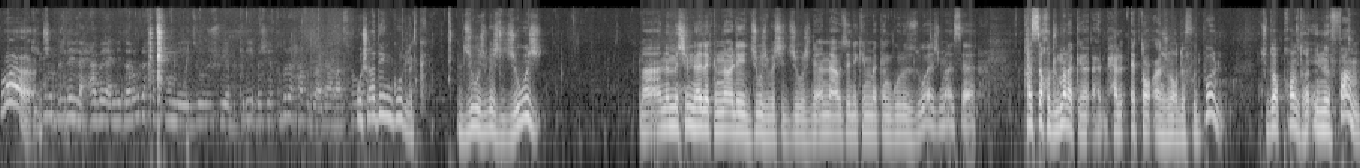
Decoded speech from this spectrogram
كيقولوا باللي اللعابة يعني ضروري خاصهم يتزوجوا شوية بكري باش يقدروا يحافظوا على راسهم. واش غادي نقول لك؟ تزوج باش تتزوج ما أنا ماشي من هذاك النوع اللي يتزوج باش يتزوج لأن عاوتاني كما كنقولوا الزواج ما خاص تاخذ المرأة بحال étant un joueur de football tu dois prendre une femme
